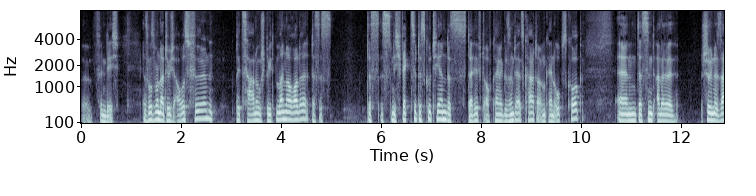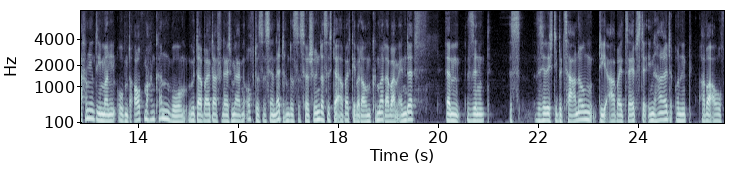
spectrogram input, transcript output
äh, finde ich. Das muss man natürlich ausfüllen. Bezahlung spielt immer eine Rolle. Das ist, das ist nicht wegzudiskutieren. Das, da hilft auch keine Gesundheitskarte und kein Obstkorb. Ähm, das sind alle schöne Sachen, die man obendrauf machen kann, wo Mitarbeiter vielleicht merken, oh, das ist ja nett und das ist ja schön, dass sich der Arbeitgeber darum kümmert, aber am Ende ähm, sind es sicherlich die Bezahlung, die Arbeit selbst, der Inhalt und aber auch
